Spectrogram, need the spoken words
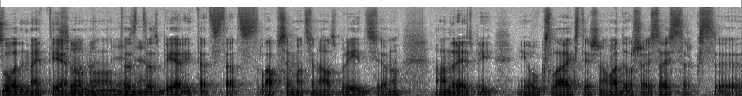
sodu metienu. Un, un tas, tas bija arī tāds, tāds labs emocionāls brīdis, jo nu, Andrejs bija ilgs laiks tiešām vadošais aizsargs eh,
